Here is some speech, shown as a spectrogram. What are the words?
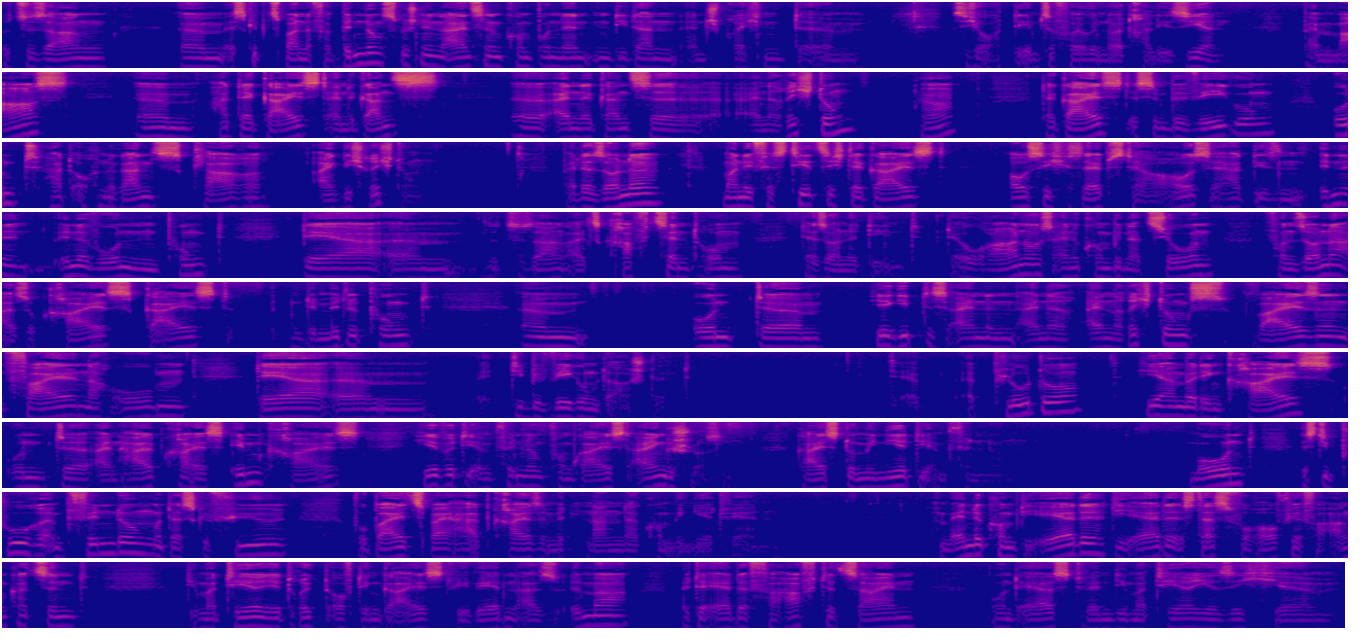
Sozusagen, ähm, es gibt zwar eine Verbindung zwischen den einzelnen Komponenten, die dann entsprechend ähm, sich auch demzufolge neutralisieren. Beim Mars ähm, hat der Geist eine ganz, äh, eine ganze, eine Richtung. Ja? Der Geist ist in Bewegung und hat auch eine ganz klare eigentlich Richtung. Bei der Sonne manifestiert sich der Geist aus sich selbst heraus. Er hat diesen inne, innewohnenden Punkt, der ähm, sozusagen als Kraftzentrum der Sonne dient. Der Uranus eine Kombination von Sonne, also Kreis, Geist, dem Mittelpunkt. Ähm, und ähm, hier gibt es einen, eine, einen richtungsweisen Pfeil nach oben, der ähm, die Bewegung darstellt. Der äh, Pluto hier haben wir den Kreis und äh, ein Halbkreis im Kreis. Hier wird die Empfindung vom Geist eingeschlossen. Geist dominiert die Empfindung. Mond ist die pure Empfindung und das Gefühl, wobei zwei Halbkreise miteinander kombiniert werden. Am Ende kommt die Erde. Die Erde ist das, worauf wir verankert sind. Die Materie drückt auf den Geist. Wir werden also immer mit der Erde verhaftet sein und erst wenn die Materie sich ähm,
